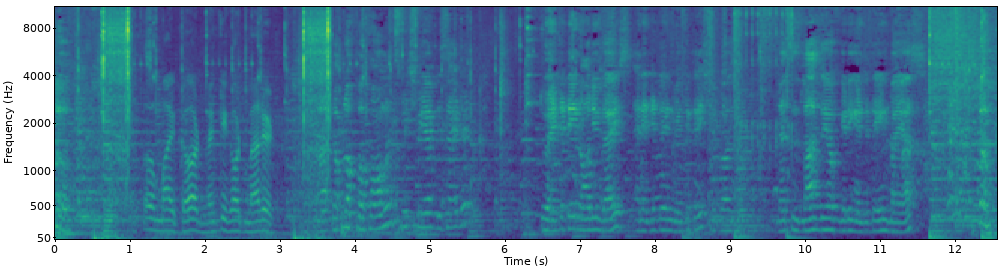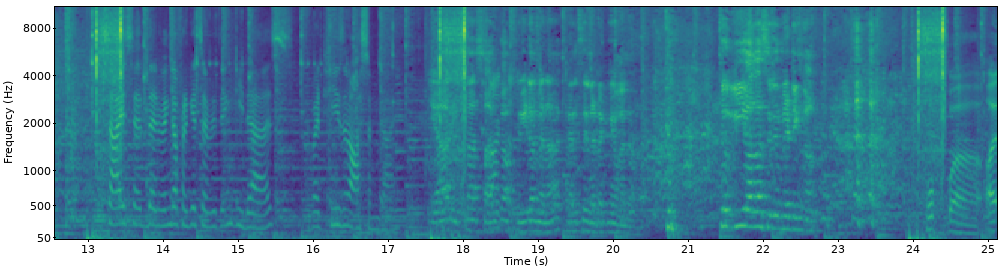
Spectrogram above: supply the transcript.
So Oh my god, Venki got married. a couple of performances which we have decided to entertain all you guys and entertain Venkatesh because that's his last day of getting entertained by us. Sai said that Venga forgets everything. He does, but he's an awesome guy. यार इतना साल का फ्रीडम है ना घर से लटकने वाला तो वी आर सेलिब्रेटिंग नाउ Hope uh, uh,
